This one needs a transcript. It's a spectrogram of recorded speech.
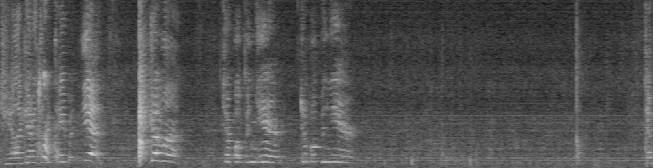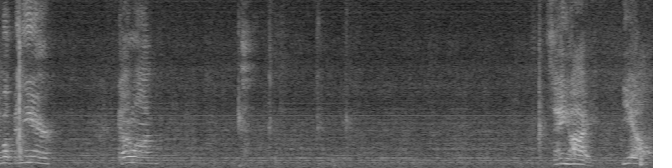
Why didn't you yell again? I start taping. Yes! Come on! Jump up in air! Jump up in air! Jump up in air! Come on! Say hi! Yell!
